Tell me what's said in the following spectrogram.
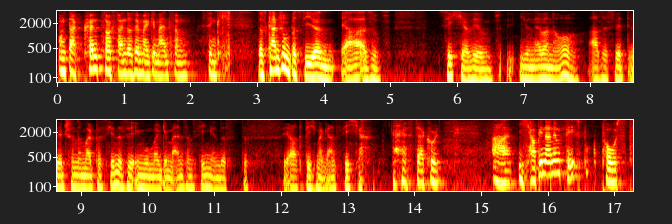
Und da könnte es auch sein, dass ihr mal gemeinsam singt. Das kann schon passieren, ja, also sicher, wir, you never know. Also es wird, wird schon einmal passieren, dass wir irgendwo mal gemeinsam singen. Das, das, ja, da bin ich mir ganz sicher. Sehr cool. Uh, ich habe in einem Facebook-Post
